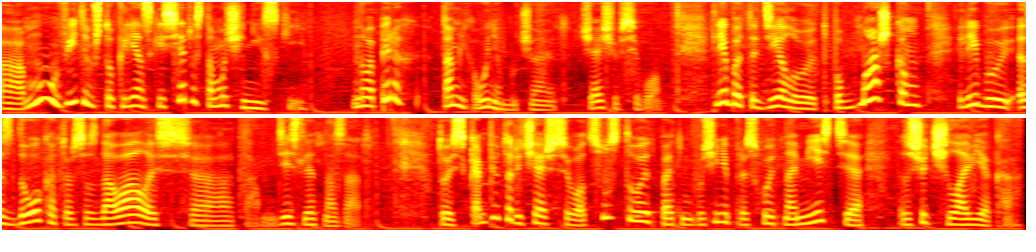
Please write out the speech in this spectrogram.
а, мы увидим, что клиентский сервис там очень низкий. Ну, во-первых, там никого не обучают, чаще всего. Либо это делают по бумажкам, либо СДО, которое создавалось а, там 10 лет назад. То есть компьютеры чаще всего отсутствуют, поэтому обучение происходит на месте за счет человека.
